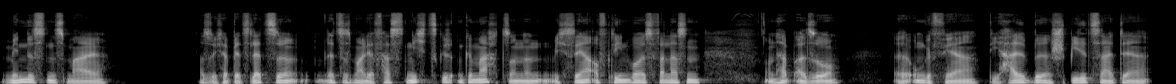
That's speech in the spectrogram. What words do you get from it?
mindestens mal, also ich habe jetzt letzte, letztes Mal ja fast nichts ge gemacht, sondern mich sehr auf Clean Voice verlassen und habe also äh, ungefähr die halbe Spielzeit der,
